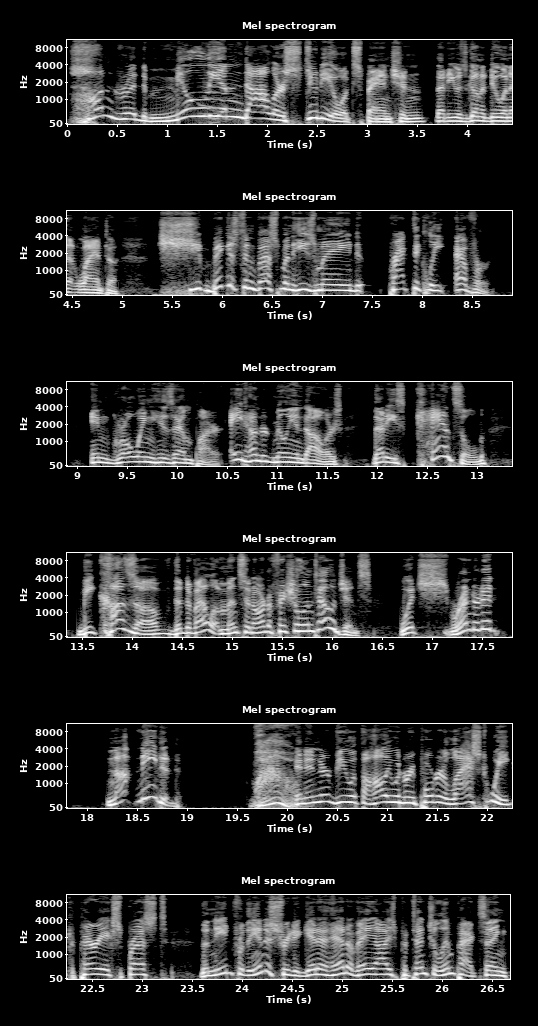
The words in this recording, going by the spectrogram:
hundred million dollar studio expansion that he was going to do in Atlanta. She, biggest investment he's made practically ever in growing his empire. Eight hundred million dollars that he's canceled because of the developments in artificial intelligence, which rendered it not needed. Wow. In an interview with the Hollywood Reporter last week, Perry expressed the need for the industry to get ahead of AI's potential impact, saying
